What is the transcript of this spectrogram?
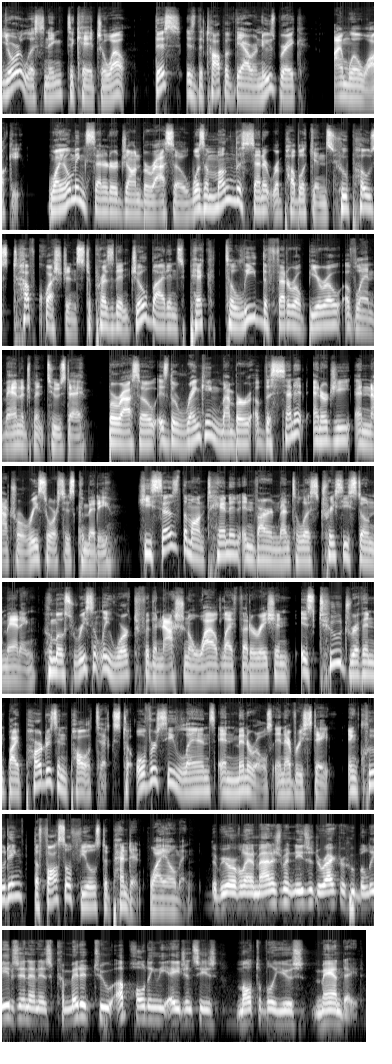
You're listening to KHOL. This is the top of the hour news break. I'm Will Walkey. Wyoming Senator John Barrasso was among the Senate Republicans who posed tough questions to President Joe Biden's pick to lead the Federal Bureau of Land Management Tuesday. Barrasso is the ranking member of the Senate Energy and Natural Resources Committee. He says the Montanan environmentalist Tracy Stone Manning, who most recently worked for the National Wildlife Federation, is too driven by partisan politics to oversee lands and minerals in every state, including the fossil fuels dependent Wyoming. The Bureau of Land Management needs a director who believes in and is committed to upholding the agency's multiple use mandate.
